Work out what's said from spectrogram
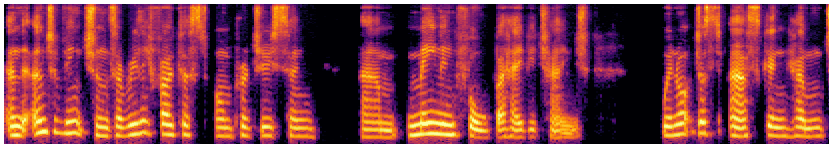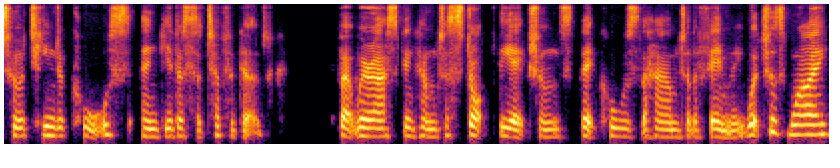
And the interventions are really focused on producing um, meaningful behaviour change. We're not just asking him to attend a course and get a certificate but we're asking him to stop the actions that cause the harm to the family, which is why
